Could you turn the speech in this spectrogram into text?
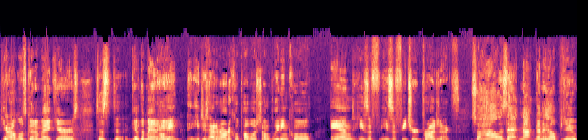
You're almost going to make yours. Just uh, give the man a Oh, hand. he, he just had an article published on Bleeding Cool, and he's a he's a featured project. So how is that not going to help you?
